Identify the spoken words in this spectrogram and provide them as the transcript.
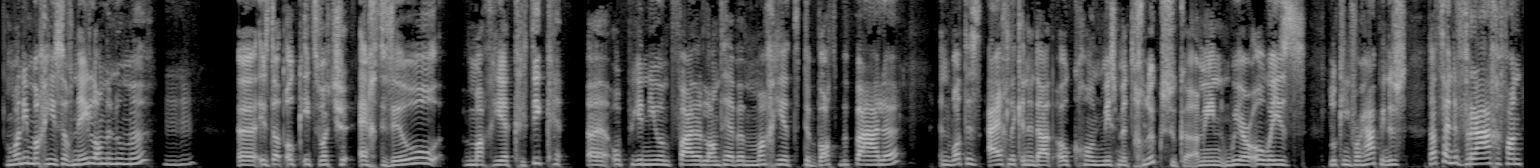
wanneer mag je jezelf Nederlander noemen? Mm -hmm. uh, is dat ook iets wat je echt wil? Mag je kritiek uh, op je nieuwe vaderland hebben? Mag je het debat bepalen? En wat is eigenlijk inderdaad ook gewoon mis met geluk zoeken? I mean, we are always looking for happiness. Dus dat zijn de vragen van,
